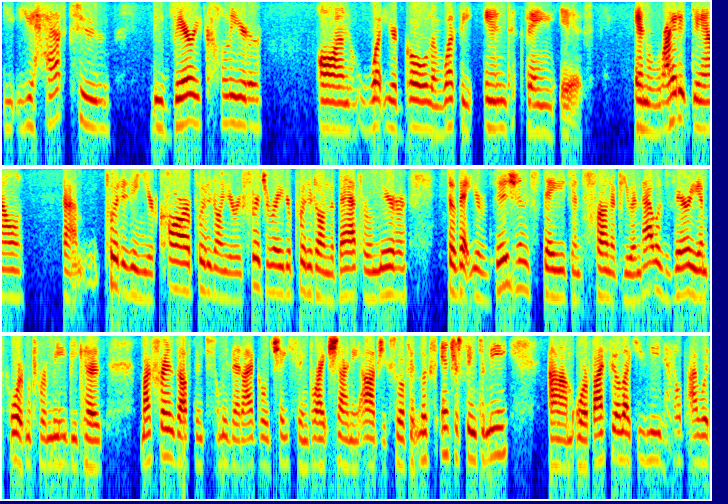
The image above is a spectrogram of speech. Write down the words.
You, you have to be very clear on what your goal and what the end thing is, and write it down. Um, put it in your car, put it on your refrigerator, put it on the bathroom mirror, so that your vision stays in front of you. And that was very important for me because my friends often tell me that I go chasing bright, shiny objects. So if it looks interesting to me, um, or if I feel like you need help, I would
